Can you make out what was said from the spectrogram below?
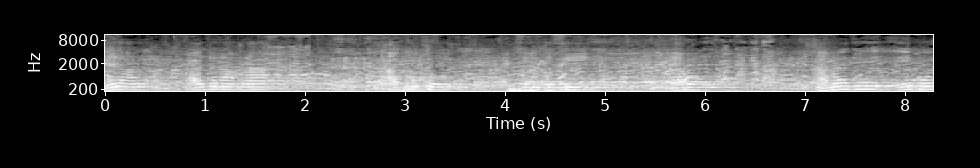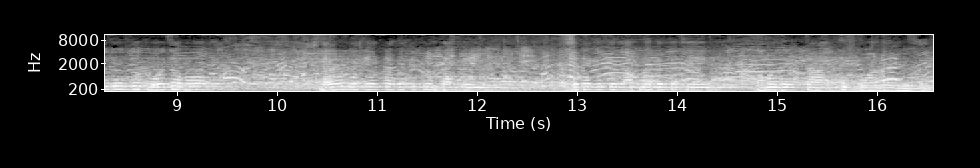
যে আয়োজনে আমরা আপ্লুত সন্তোষী এবং আমরা যে এই পর্যন্ত পৌঁছাবো, খেলার মধ্যে একটা ব্যতিক্রম থাকবেই, সেটা কিন্তু আপনাদের কাছে আমাদের একটা খুব গর্বের বিষয়।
